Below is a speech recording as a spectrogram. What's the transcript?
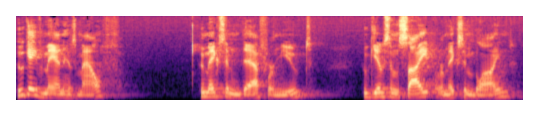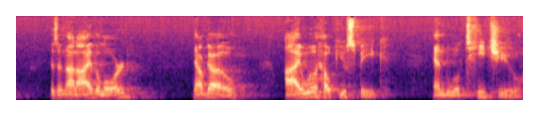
Who gave man his mouth? Who makes him deaf or mute? Who gives him sight or makes him blind? Is it not I, the Lord? Now go, I will help you speak and will teach you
